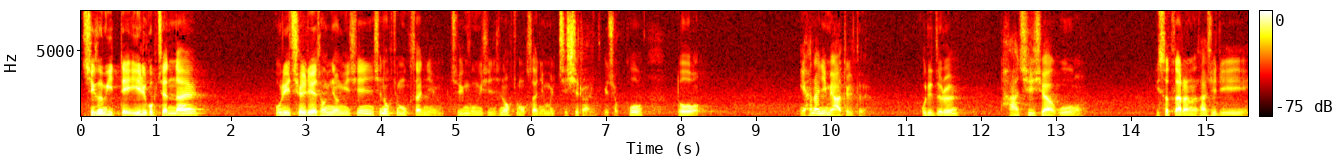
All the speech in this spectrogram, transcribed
지금 이때 일곱째 날 우리 진리의 성령이신 신옥주 목사님, 주인공이신 신옥주 목사님을 지시를 하고 계셨고 또이 하나님의 아들들, 우리들을 다 지시하고 있었다라는 사실이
